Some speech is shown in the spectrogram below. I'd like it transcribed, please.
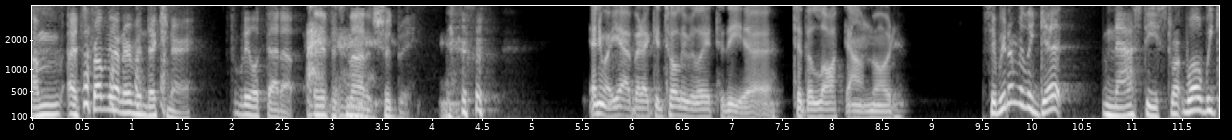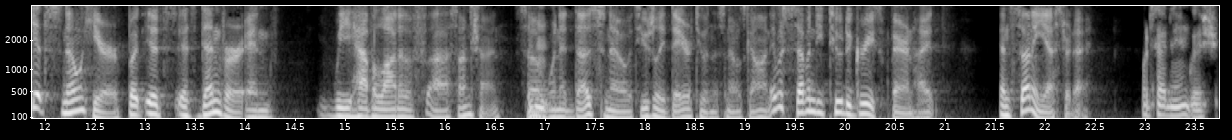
I'm. It's probably on Urban Dictionary. Somebody look that up. And if it's not, it should be. anyway, yeah, but I can totally relate to the uh, to the lockdown mode. See, we don't really get nasty storm. Well, we get snow here, but it's it's Denver, and we have a lot of uh, sunshine. So mm-hmm. when it does snow, it's usually a day or two, and the snow is gone. It was seventy two degrees Fahrenheit and sunny yesterday. What's that in English?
